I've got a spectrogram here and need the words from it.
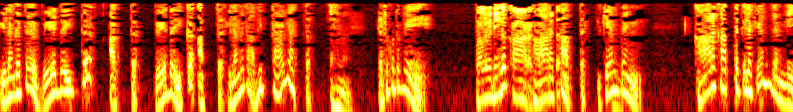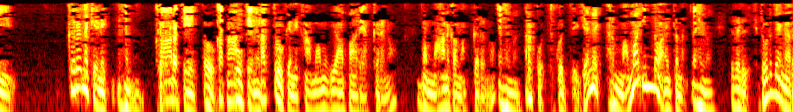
ඊළඟට වේදිත අත්ත. වේදික අත්ත. ඊළඟට අදිත්‍යයි අත්ත. එහෙම. එතකොට මේ පළවෙනි එක කාරක කාරක අත්ත. කියන්නේ දැන් කාරක අත්ත කියලා කියන්නේ දැන් මේ කරන කෙනෙක්. කාරකේ. ඔව්. කත්රු කෙනෙක්. කත්රු කෙනෙක්. හා මම ව්‍යාපාරයක් කරනවා. මම මහානකමක් කරනවා. එහෙම. අර කොත් කොත් කියන්නේ අර මම ඉන්නවා එතන. එහෙම. එතකොට දැන් අර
